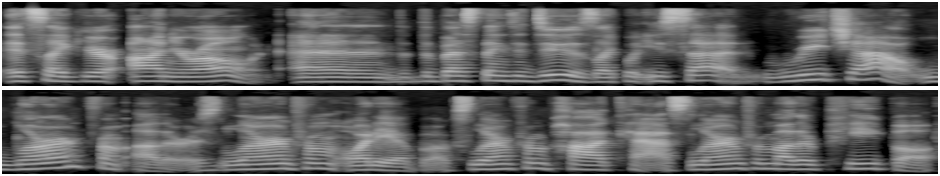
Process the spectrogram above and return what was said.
it's like you're on your own. And the best thing to do is like what you said, reach out, learn from others, learn from audiobooks, learn from podcasts, learn from other people,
